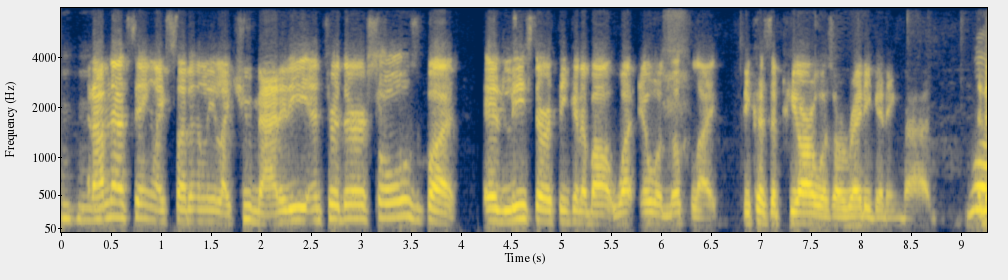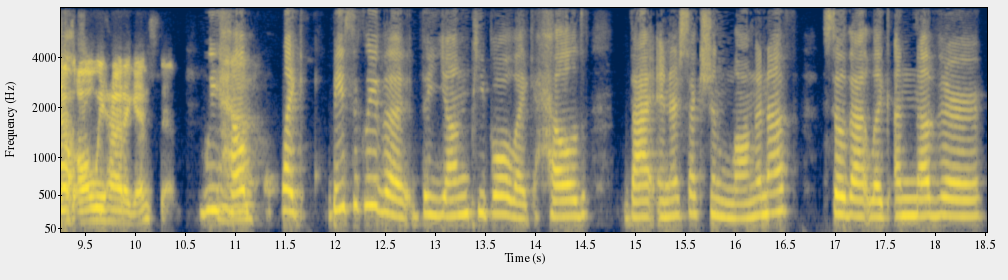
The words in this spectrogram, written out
Mhm. and I'm not saying like suddenly like humanity entered their souls, but at least they were thinking about what it would look like because the PR was already getting bad. and that's all we had against them. we Yeah. held like basically the the young people like held that intersection long enough so that like another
